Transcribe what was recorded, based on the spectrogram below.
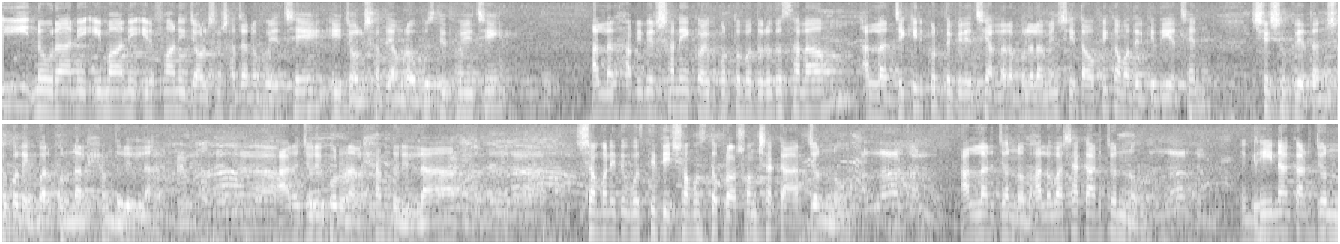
এই নৌরানি ইমানি ইরফানি জলসা সাজানো হয়েছে। এই জলসাতে আমরা উপস্থিত হয়েছি। আল্লাহর হাবিবের সানে কয়েক কর্তব্য দরুদ সালাম। আল্লাহর জিকির করতে পেরেছি। আল্লাহ রাবুল আলমিন সেই তৌফিক আমাদেরকে দিয়েছেন। সে সুক্রিয়তান সকল একবার পড়ুন, আলহামদুলিল্লাহ। আরও জোরে পড়ুন, আলহামদুলিল্লাহ। সম্মানিত উপস্থিতি, সমস্ত প্রশংসা কার জন্য? আল্লাহর জন্য। ভালোবাসা কার জন্য? ঘৃণা কার জন্য?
